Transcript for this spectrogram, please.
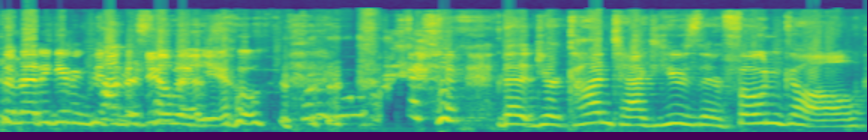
the metagaming pigeon is do killing you. that your contact used their phone call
